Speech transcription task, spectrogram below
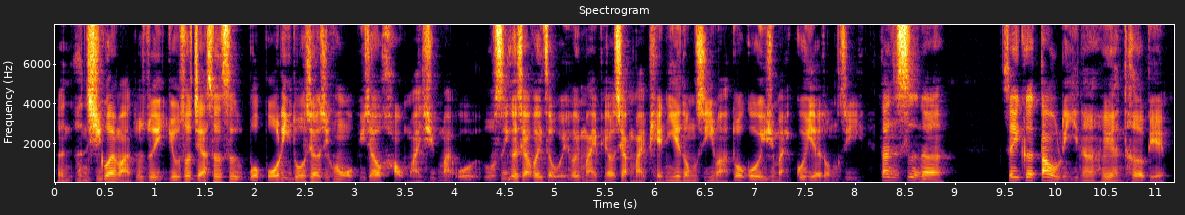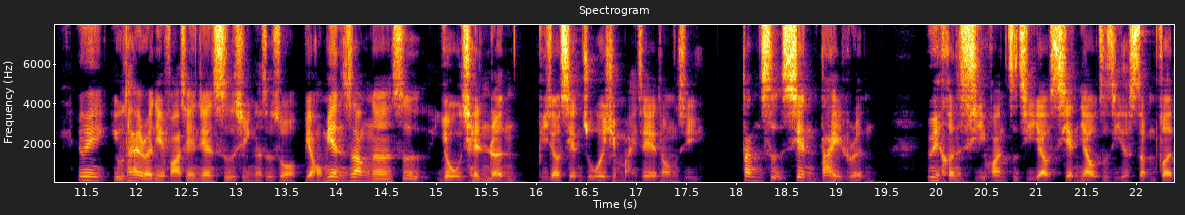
很很奇怪嘛，就是有时候假设是我薄利多销情况，我比较好买去买，我我是一个消费者，我也会买比较想买便宜的东西嘛，多过于去买贵的东西。但是呢，这个道理呢会很特别，因为犹太人也发现一件事情呢，是说表面上呢是有钱人比较显著会去买这些东西，但是现代人因为很喜欢自己要显耀自己的身份，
